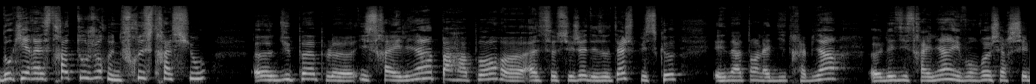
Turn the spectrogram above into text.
Donc, il restera toujours une frustration euh, du peuple israélien par rapport à ce sujet des otages, puisque, et Nathan l'a dit très bien, les Israéliens ils vont rechercher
